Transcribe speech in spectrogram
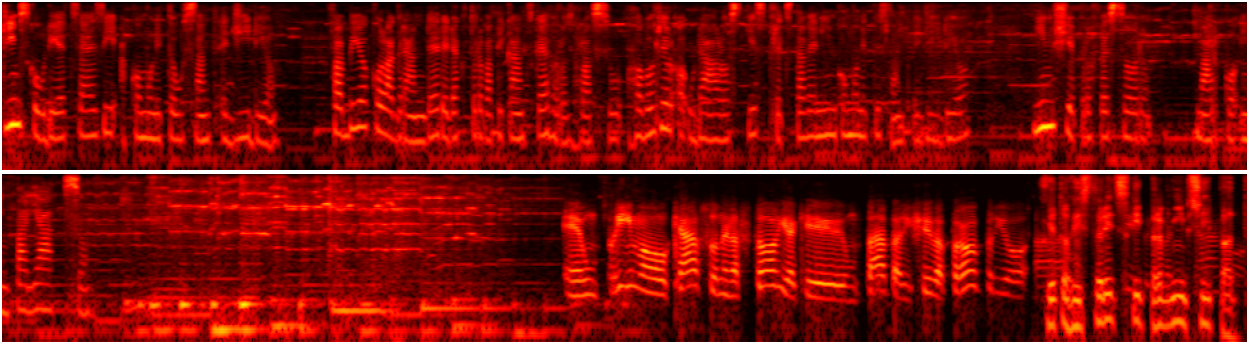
římskou diecézí a komunitou Sant'Egidio. Fabio Colagrande, redaktor vatikánského rozhlasu, hovořil o události s představeným komunity Sant'Egidio, jímž je profesor Marco Impagliazzo. Je to historicky první případ,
